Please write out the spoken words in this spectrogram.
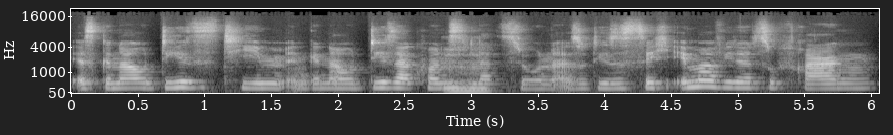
ist genau dieses Team in genau dieser Konstellation? Also dieses sich immer wieder zu fragen,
